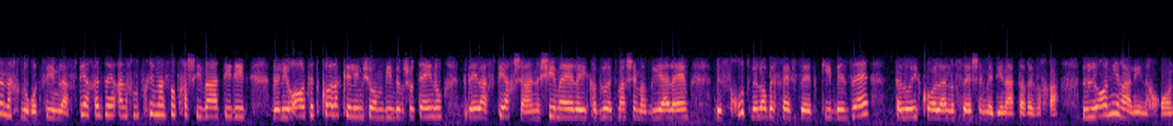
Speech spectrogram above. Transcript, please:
אנחנו רוצים להבטיח את זה, אנחנו צריכים לעשות חשיבה עתידית ולראות את כל הכלים שעומדים ברשותנו כדי להבטיח שהאנשים האלה יקבלו את מה שמגיע להם בזכות ולא בחסד, כי בזה תלוי כל הנושא של מדינת הרווחה. לא נראה לי נכון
